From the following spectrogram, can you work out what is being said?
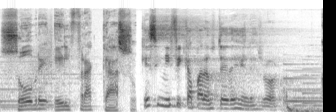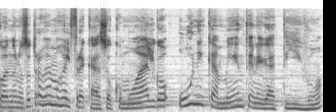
sobre el fracaso. ¿Qué significa para ustedes el error? Cuando nosotros vemos el fracaso como algo únicamente negativo,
